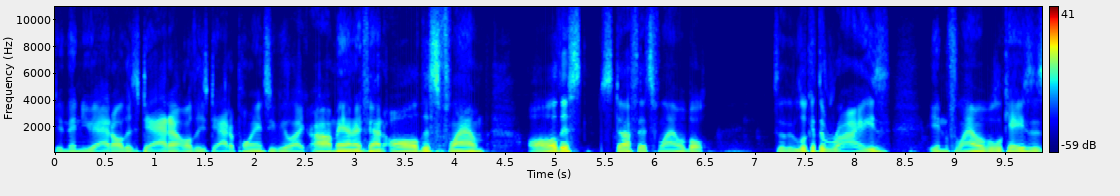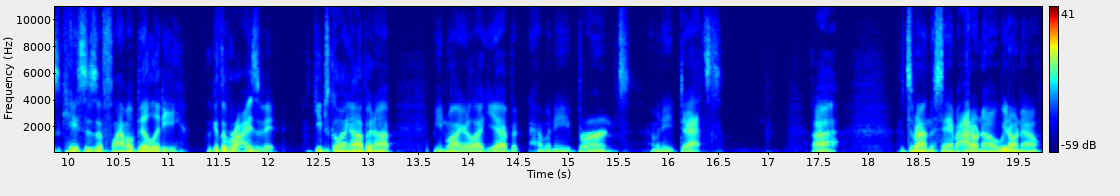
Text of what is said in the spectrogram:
And then you add all this data, all these data points, you'd be like, oh man, I found all this flam all this stuff that's flammable. So look at the rise in flammable cases, cases of flammability. Look at the rise of it. It keeps going up and up. Meanwhile, you're like, yeah, but how many burns? How many deaths? Ah, it's around the same. I don't know. We don't know.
